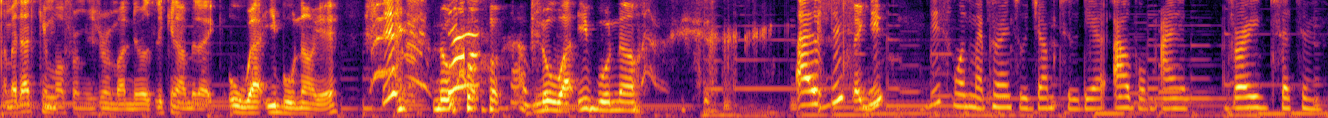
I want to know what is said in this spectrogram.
And my dad came out from his room and he was looking at me like, Oh, we're Igbo now, yeah? no, no, we're Igbo now. I, uh, this, Like, this this one my parents would jump to their album. I'm very certain.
